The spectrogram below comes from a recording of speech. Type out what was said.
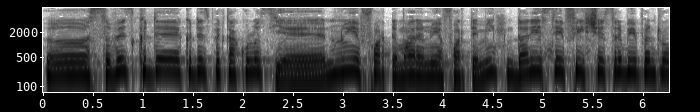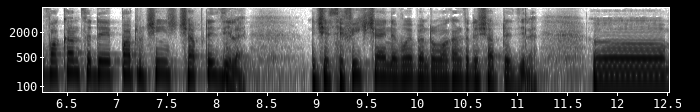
Uh, să vezi cât de, cât de spectaculos e. Nu e foarte mare, nu e foarte mic, dar este fix ce trebuie pentru o vacanță de 4, 5, 7 zile. Deci este fix ce ai nevoie pentru o vacanță de 7 zile. Uh,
